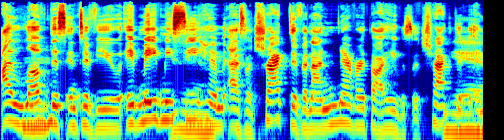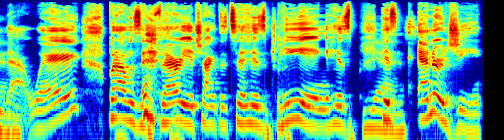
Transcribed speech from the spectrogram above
I love Mhm. this interview. It made me see Yeah. him as attractive, and I never thought he was attractive Yeah. in that way. But I was very attracted to his being, his his energy.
